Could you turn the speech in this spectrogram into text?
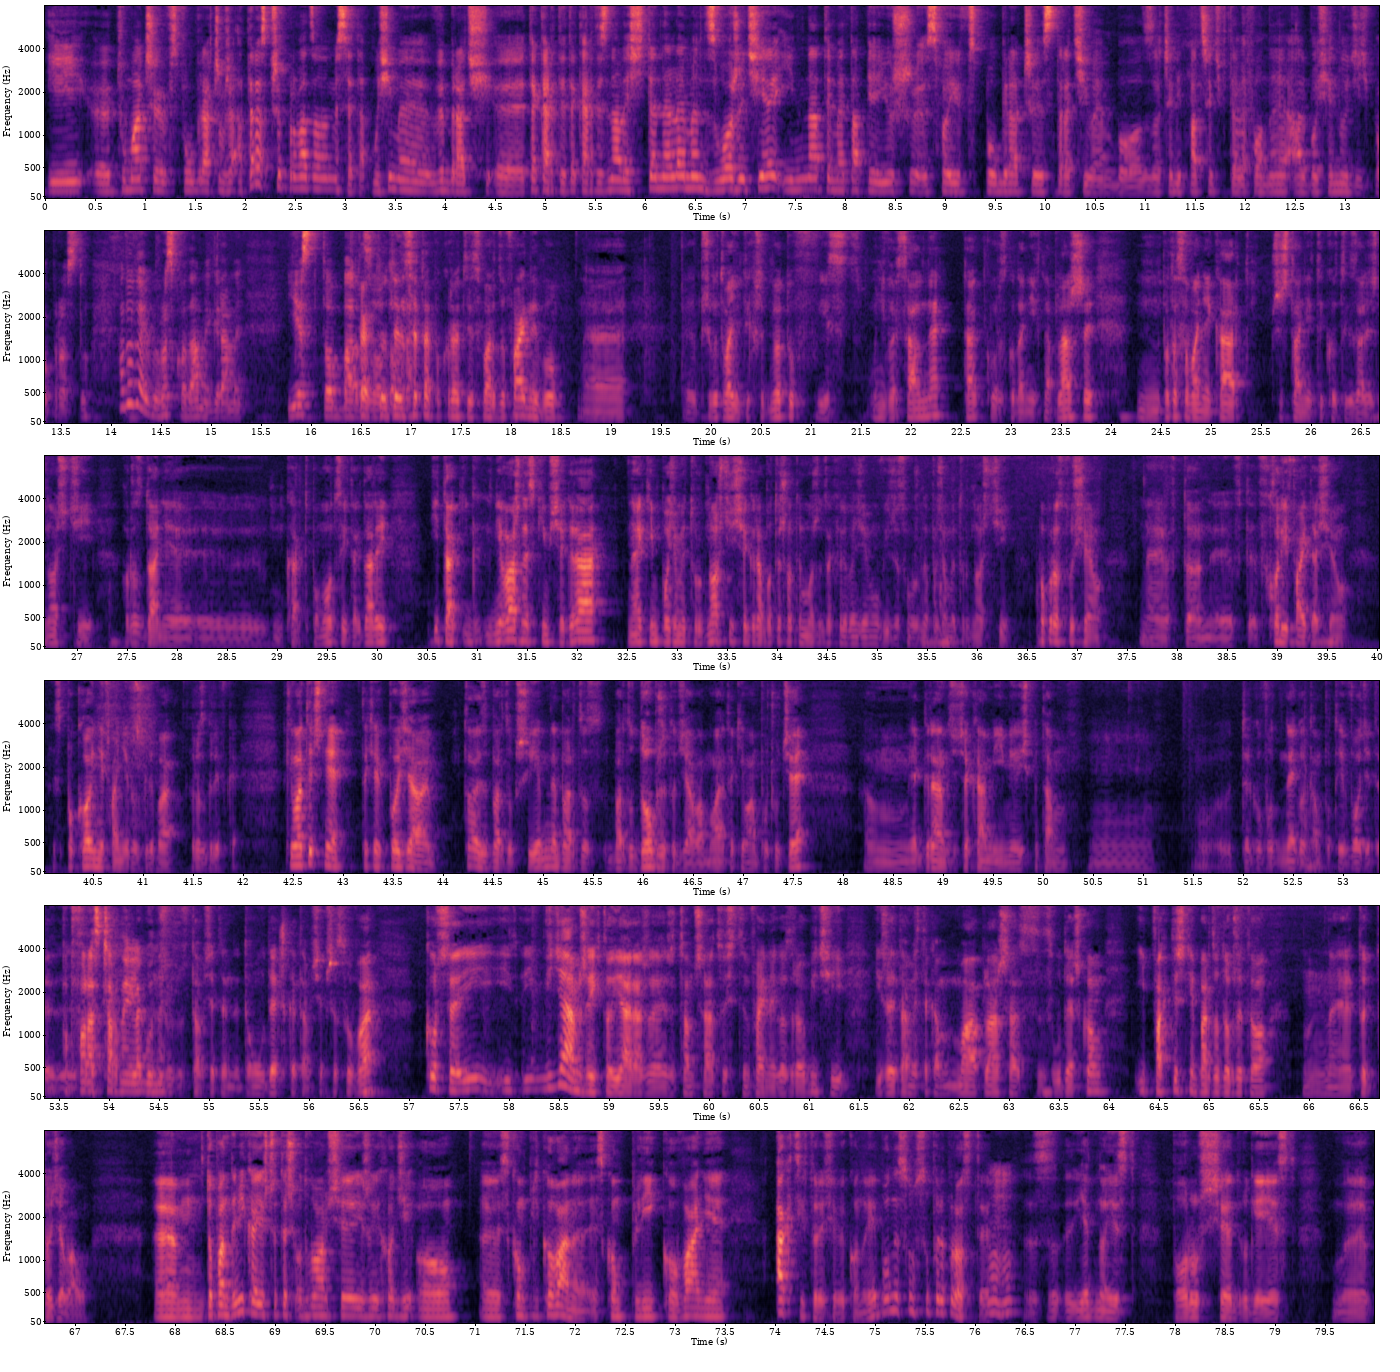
i y, tłumaczy współgraczom, że a teraz przeprowadzamy setup. Musimy wybrać y, te karty, te karty, znaleźć ten element, złożyć je i na tym etapie już y, swoich współgraczy straciłem, bo zaczęli patrzeć w telefony albo się nudzić po prostu. A tutaj rozkładamy, gramy jest to bardzo Tak, to, dobre. ten setup akurat jest bardzo fajny, bo e, e, przygotowanie tych przedmiotów jest uniwersalne, tak? Rozkładanie ich na planszy, potasowanie kart, przeczytanie tylko tych zależności, rozdanie y, kart pomocy i tak dalej. I tak, i nieważne z kim się gra, na jakim poziomie trudności się gra, bo też o tym może za chwilę będziemy mówić, że są różne poziomy trudności, po prostu się e, w, ten, e, w, te, w się spokojnie, fajnie rozgrywa rozgrywkę. Klimatycznie, tak jak powiedziałem, to jest bardzo przyjemne, bardzo, bardzo dobrze to działa, moja, takie mam poczucie. Um, Jak grałem z dzieciakami mieliśmy tam um, tego wodnego tam po tej wodzie. Te, Potwora z Czarnej Laguny. Tam się ten, tą łódeczkę tam się przesuwa. Kurczę, i, i, i widziałem, że ich to jara, że, że tam trzeba coś z tym fajnego zrobić i, i że tam jest taka mała plansza z, z łódeczką i faktycznie bardzo dobrze to, mm, to, to działało. Do pandemika jeszcze też odwołam się, jeżeli chodzi o e, skomplikowane, skomplikowanie akcji, które się wykonuje, bo one są super proste. Z, jedno jest porusz się, drugie jest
